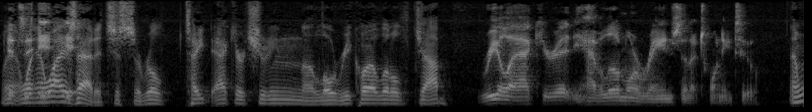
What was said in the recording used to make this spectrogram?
And, it's, and why it, is that? It's just a real tight, accurate shooting, low recoil little job. Real accurate. You have a little more range than a 22. And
